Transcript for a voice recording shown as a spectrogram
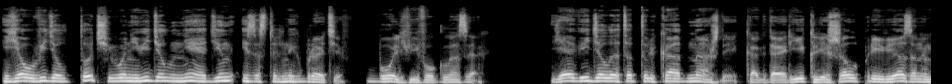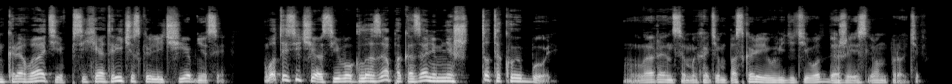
Я увидел то, чего не видел ни один из остальных братьев — боль в его глазах. Я видел это только однажды, когда Рик лежал привязанным к кровати в психиатрической лечебнице. Вот и сейчас его глаза показали мне, что такое боль. Лоренцо, мы хотим поскорее увидеть его, даже если он против.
